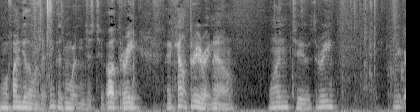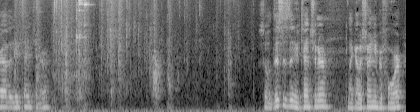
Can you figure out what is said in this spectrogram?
We'll find the other ones. I think there's more than just two. Oh, three. I count three right now. One, two, three. Let me grab the new tensioner. So this is the new tensioner, like I was showing you before.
